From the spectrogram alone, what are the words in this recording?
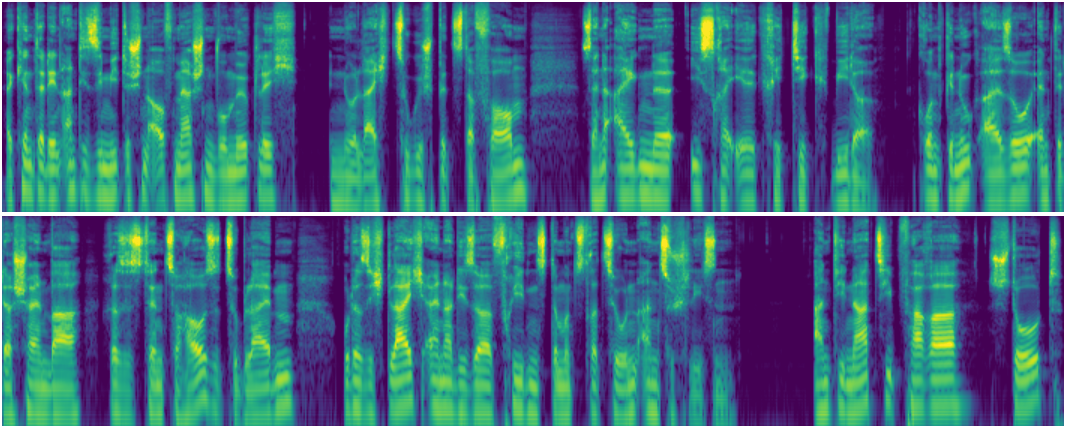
erkennt er den antisemitischen Aufmärschen womöglich, in nur leicht zugespitzter Form, seine eigene Israel-Kritik wieder. Grund genug also, entweder scheinbar resistent zu Hause zu bleiben oder sich gleich einer dieser Friedensdemonstrationen anzuschließen. Anti-Nazi-Pfarrer Stoth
